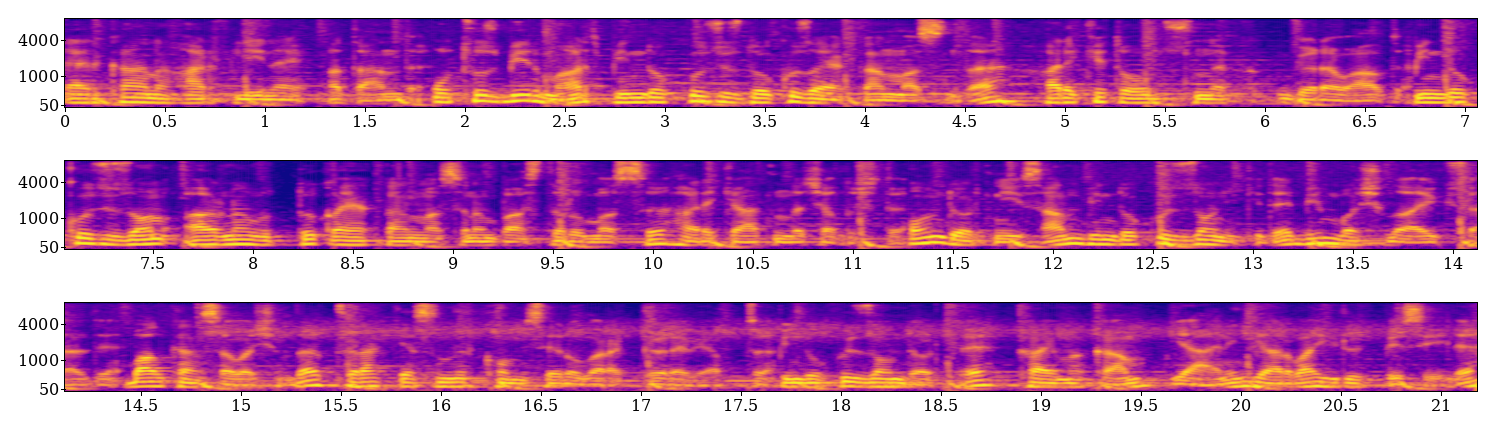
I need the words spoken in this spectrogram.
Erkan-ı Harfliğine atandı. 31 Mart 1909 ayaklanmasında hareket ordusunda görev aldı. 1910 Arnavutluk ayaklanmasının bastırılması harekatında çalıştı. 14 Nisan 1912'de binbaşılığa yükseldi. Balkan Savaşı'nda Trakya Sınır Komiseri olarak görev yaptı. 1914'te kaymakam yani yarbay rütbesiyle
